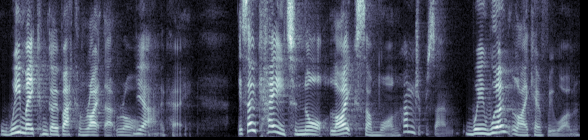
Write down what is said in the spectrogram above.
We make them go back and right that wrong. Yeah. Okay. It's okay to not like someone. 100%. We won't like everyone.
